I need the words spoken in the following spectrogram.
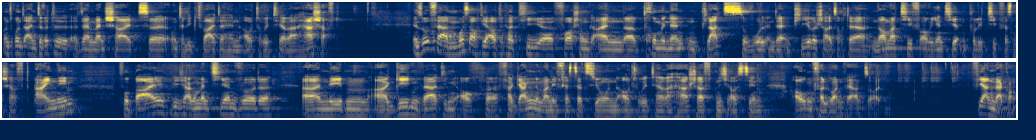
und rund ein Drittel der Menschheit unterliegt weiterhin autoritärer Herrschaft. Insofern muss auch die Autokratieforschung einen äh, prominenten Platz sowohl in der empirisch als auch der normativ orientierten Politikwissenschaft einnehmen. Wobei, wie ich argumentieren würde, äh, neben äh, gegenwärtigen auch vergangene Manifestationen autoritärer Herrschaft nicht aus den Augen verloren werden sollten. Vier Anmerkungen.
